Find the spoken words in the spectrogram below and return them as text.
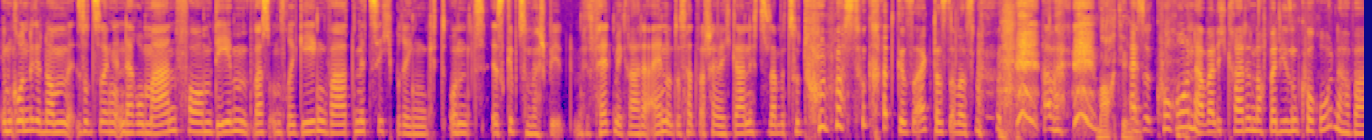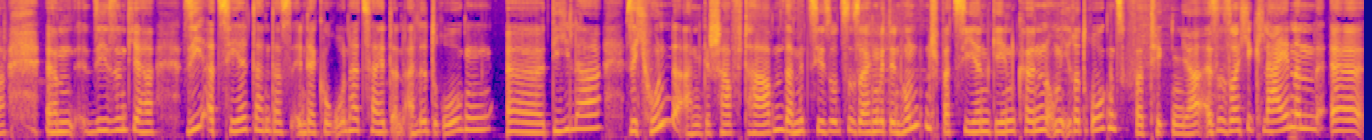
im Grunde genommen sozusagen in der Romanform dem, was unsere Gegenwart mit sich bringt. Und es gibt zum Beispiel, es fällt mir gerade ein, und das hat wahrscheinlich gar nichts damit zu tun, was du gerade gesagt hast, aber, es, aber Macht ihr. Also Corona, weil ich gerade noch bei diesem Corona war. Ähm, Sie sind ja, sie erzählt dann, dass in der Corona-Zeit dann alle Drogendealer sich Hunde angeschafft haben, damit sie sozusagen mit den Hunden spazieren gehen können, um ihre Drogen zu verticken. Ja, also solche kleinen äh,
